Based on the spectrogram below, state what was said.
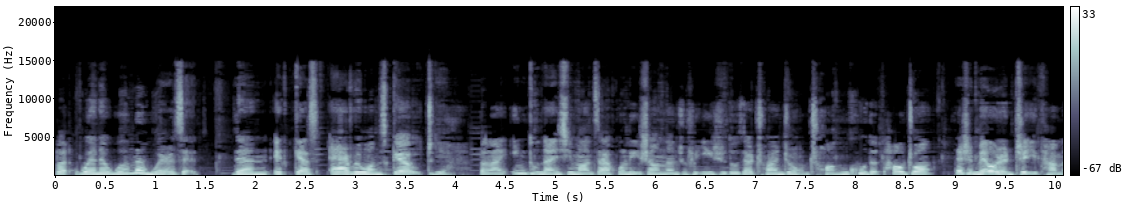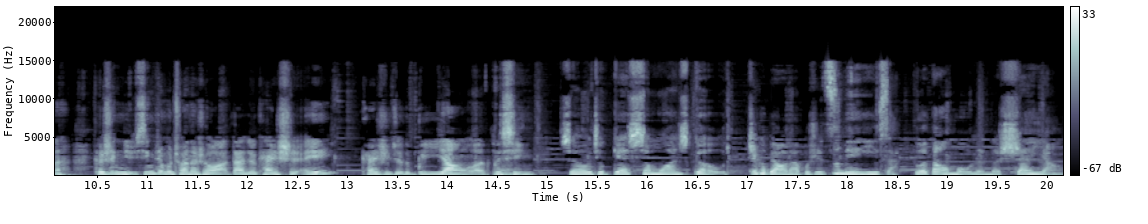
but when a woman wears it, then it gets everyone's goat. Yeah. 本来印度男性嘛，在婚礼上呢，就是一直都在穿这种长裤的套装，但是没有人质疑他们。可是女性这么穿的时候啊，大家就开始哎，开始觉得不一样了，不行。So to get someone's gold，这个表达不是字面意思啊，得到某人的山羊。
